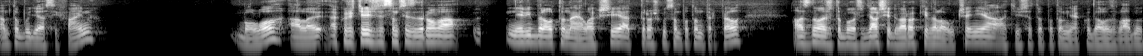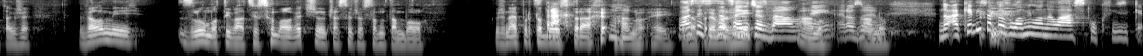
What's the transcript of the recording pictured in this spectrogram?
tam to bude asi fajn bolo, ale akože tiež, že som si znova nevybral to najľahšie a trošku som potom trpel. Ale znova, že to bolo že ďalšie dva roky veľa učenia a tiež sa to potom nejako dalo zvládnuť. Takže veľmi zlú motiváciu som mal väčšinu času, čo som tam bol. Akože najprv to strach. bol strach. Mm-hmm. Áno, hej. Teda vlastne teda si sa celý čas bál. Áno, hej, rozumiem. Áno. No a kedy sa to zlomilo na lásku k fyzike?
